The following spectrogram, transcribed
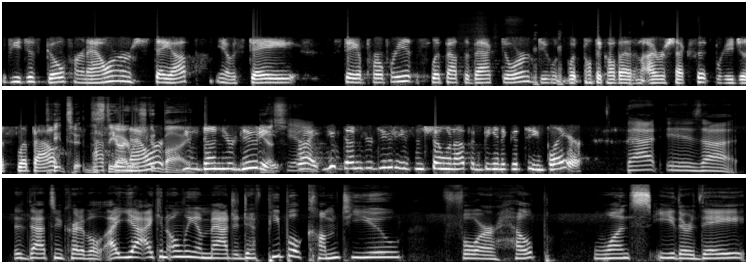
if you just go for an hour, or stay up, you know, stay stay appropriate, slip out the back door, do what don't they call that an Irish exit where you just slip out This is after the an Irish hour? goodbye. You've done your duties, Yes. Yeah. right? You've done your duties and showing up and being a good team player. That is uh that's incredible. I, yeah, I can only imagine. Have people come to you for help once either they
